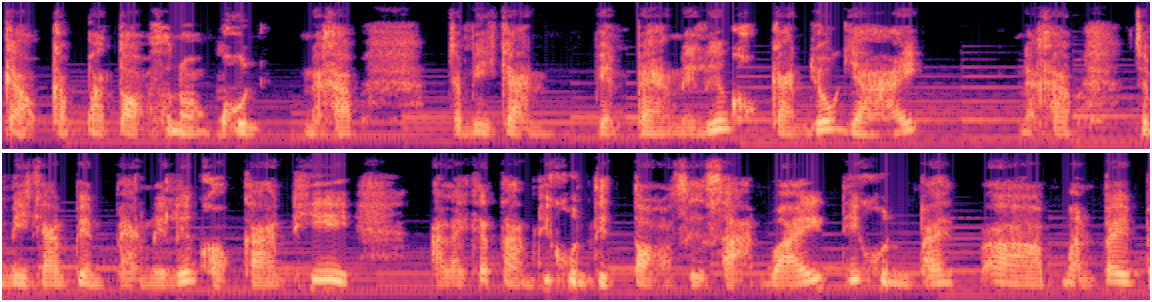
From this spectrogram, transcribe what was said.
เก่ากลับมาตอบสนองคุณนะครับ จะมีการเปลี่ยนแปลงในเรื่องของการโยกย้ายนะครับ จะมีการเปลี่ยนแปลงในเรื่องของการที่อะไรก็ตามที่คุณติดต่อสื่อสารไว้ที่คุณไปอ่าเหมือนไปไป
